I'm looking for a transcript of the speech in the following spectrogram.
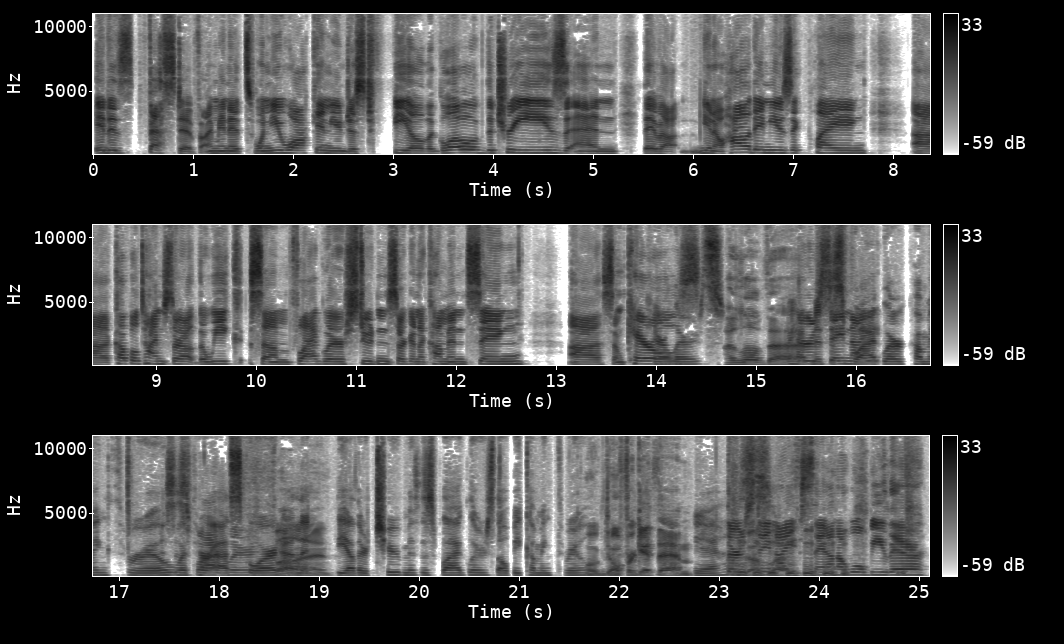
it is festive. I mean, it's when you walk in, you just feel the glow of the trees and they've got, you know, holiday music playing. Uh, a couple times throughout the week, some Flagler students are going to come and sing uh, some carols. Carolers. I love that. We have Thursday Mrs. night. Flagler coming through Mrs. with her Flagler. escort, and the, the other two Mrs. Flaglers, they'll be coming through. Well, don't forget them. yeah. Thursday night, Santa will be there.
